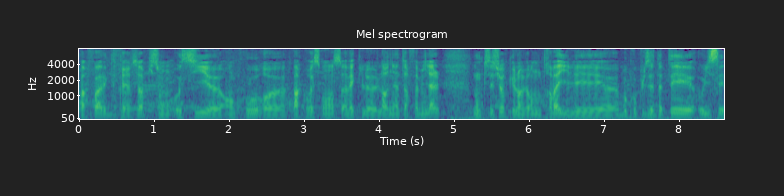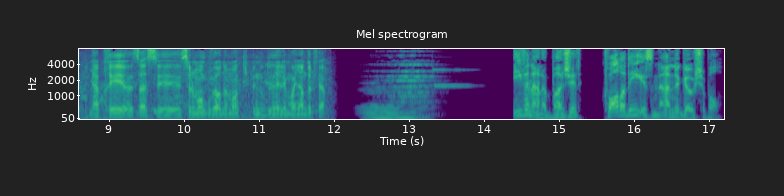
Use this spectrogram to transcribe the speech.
parfois avec des frères et sœurs qui sont aussi en cours par correspondance avec l'ordinateur familial. Donc c'est sûr que l'environnement de travail, il est beaucoup plus adapté au lycée. Mais après, ça, c'est seulement le gouvernement qui peut nous donner les moyens de le faire. Even on a budget, Quality is non-negotiable.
